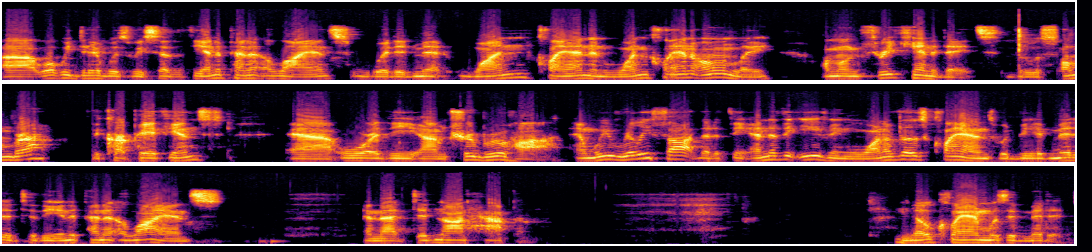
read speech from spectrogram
uh, what we did was we said that the Independent Alliance would admit one clan and one clan only among three candidates: the Lasombra, the Carpathians, uh, or the um, True Brujah. And we really thought that at the end of the evening, one of those clans would be admitted to the Independent Alliance, and that did not happen. No clan was admitted.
